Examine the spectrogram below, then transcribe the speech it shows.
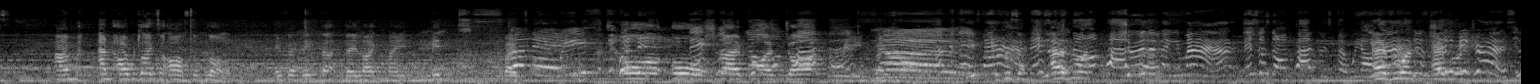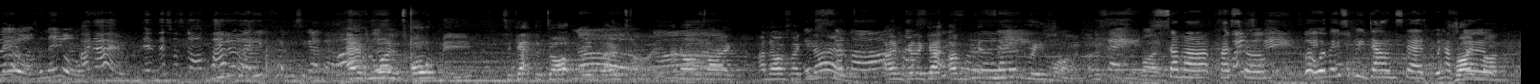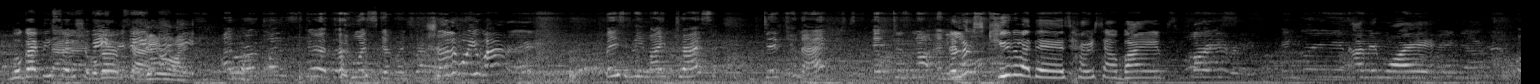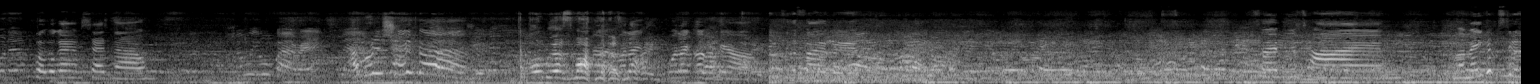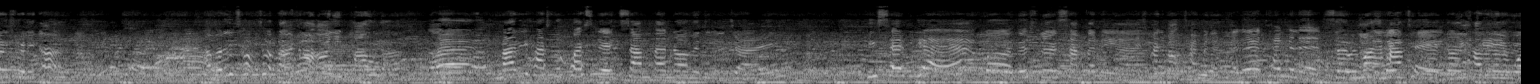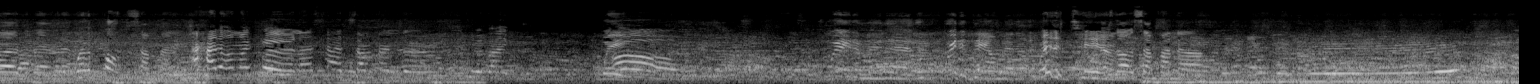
Um, and I would like to ask the vlog if they think that they like my mint photo. Or, or should I have got a dark green photo? Because This was everyone, not on purpose. Show them that you match. This was not on purpose, but we are. everyone, Look, everyone, dress. The nails, the nails. I know. It, this was not on purpose. You look like you've come together. everyone told me to get the dark green bow tie. And I was like, and I was like, no, I'm gonna get, I'm getting the green one. I was fine. Summer, pastel. But we're basically downstairs, but we have Pride to go. month. We'll go be social, we'll go Get upstairs. it right. I broke my skirt, though. My skirt, my dress. Show them what you're wearing. Basically, my dress did connect. It does not anymore. It looks cuter like this, Harry Style vibes. Florence in green, I'm in white. But we're going upstairs now. Show what you're wearing. I've already showed them. Oh, that's mine, that's We're like, mine. we're like up here. To the photo booth. So have a good time. My makeup still looks really good. I've already talked to Rebecca. Only powder. Uh, Maddie has requested Sam Fender on the DJ. He said yeah, but there's no Sam Fender yet. It's been about 10 minutes. Yeah, 10 minutes. So we might have to go and have a word with him. Where the fuck's Sam Fender? I had it on my phone. I said some Fender. He was like, Wait. oh, Wait a minute. Wait a damn minute. wait a It's damn. not Sam Fender.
